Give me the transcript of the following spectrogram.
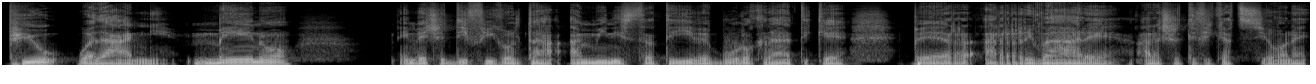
più guadagni, meno invece difficoltà amministrative, burocratiche per arrivare alla certificazione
